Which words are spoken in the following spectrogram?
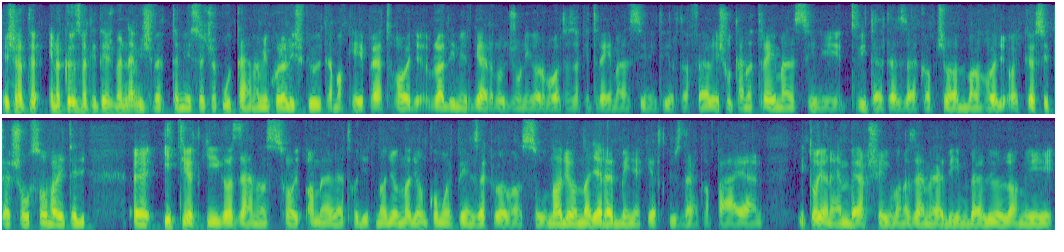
És hát én a közvetítésben nem is vettem észre, csak utána, amikor el is küldtem a képet, hogy Vladimir Guerrero Jr. volt az, aki Trey mancini írta fel, és utána Trey Mancini tweetelt ezzel kapcsolatban, hogy, hogy köszi tesó. Szóval itt egy itt jött ki igazán az, hogy amellett, hogy itt nagyon-nagyon komoly pénzekről van szó, nagyon nagy eredményekért küzdenek a pályán, itt olyan emberség van az MLB-n belül, ami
